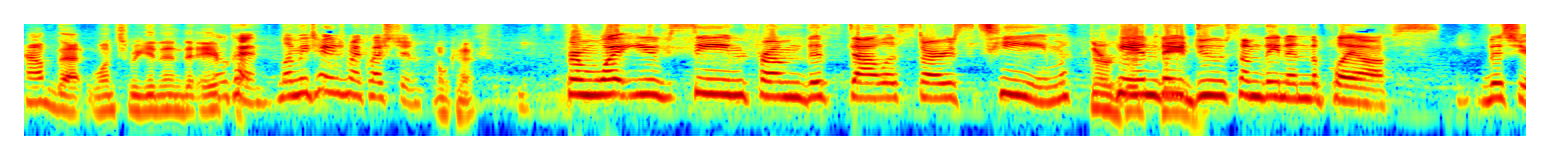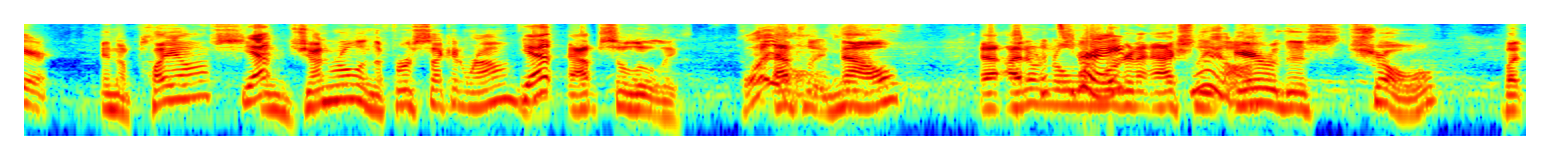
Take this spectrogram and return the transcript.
have that once we get into April. Okay, let me change my question. Okay. From what you've seen from this Dallas Stars team, They're can they team. do something in the playoffs this year? In the playoffs, Yep. in general, in the first second round, Yep. absolutely, Playoffs? absolutely. Now, uh, I don't know when right. we're going to actually Playoffs. air this show, but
